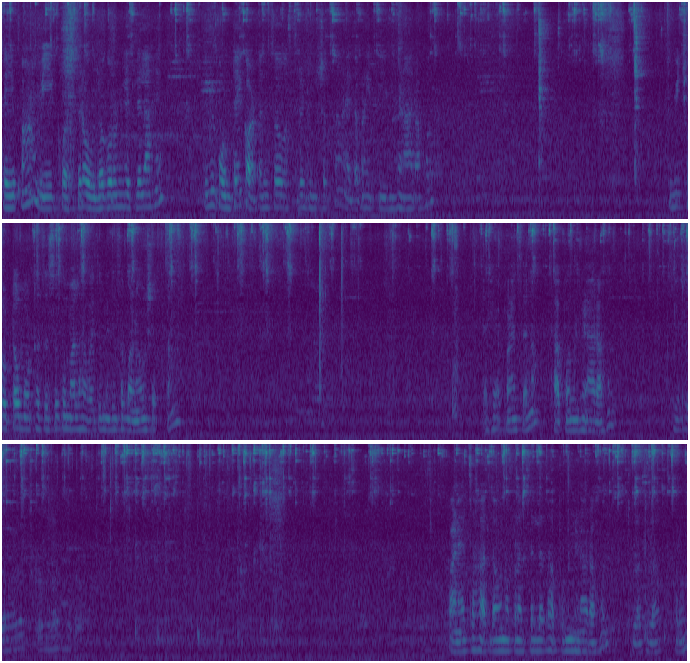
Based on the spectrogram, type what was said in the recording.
तर हे पहा मी एक वस्त्र ओलं करून घेतलेलं आहे. तुम्ही कोणतंही कॉटनचं वस्त्र घेऊ शकता नाही तर आपण इथे घेणार आहोत. तुम्ही छोटं मोठं जसं तुम्हाला हवं आहे तुम्ही तसं बनवू शकता. तर हे आपण असं ना थापून घेणार आहोत. पाण्याचा हात लावून आपण असल्याला थापून घेणार आहोत. थोडा थोडा करून.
